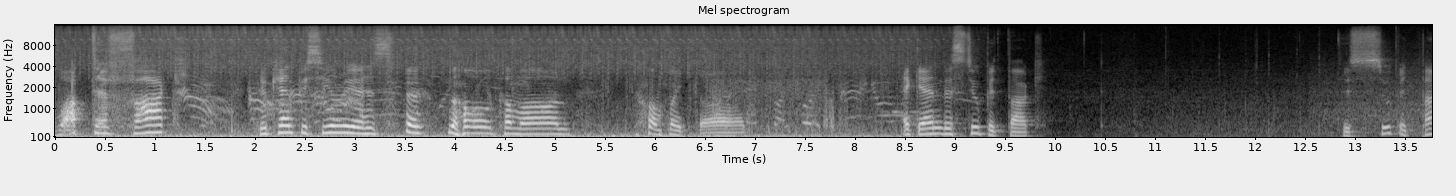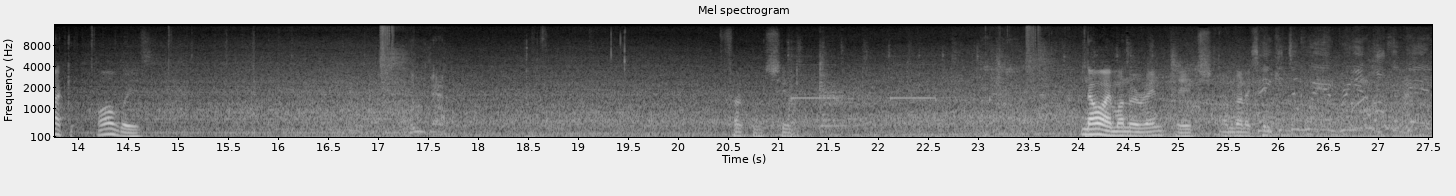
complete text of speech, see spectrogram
What the fuck? You can't be serious. no, come on. Oh my god. Again, this stupid bug. This stupid bug, always. Fucking shit. Now I'm on a rampage. I'm gonna. Take it away and bring it back again,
